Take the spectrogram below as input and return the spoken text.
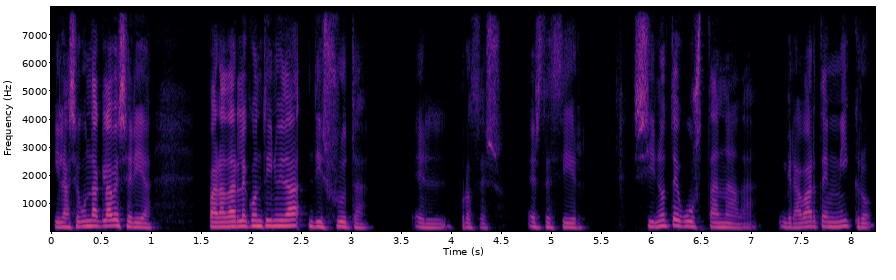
Y la segunda clave sería, para darle continuidad, disfruta el proceso. Es decir, si no te gusta nada grabarte en micro,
